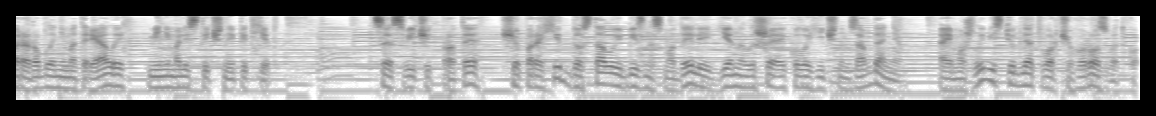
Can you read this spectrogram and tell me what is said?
перероблені матеріали, мінімалістичний підхід. Це свідчить про те, що перехід до сталої бізнес-моделі є не лише екологічним завданням, а й можливістю для творчого розвитку.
